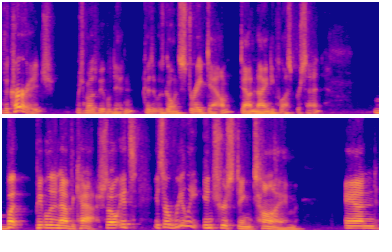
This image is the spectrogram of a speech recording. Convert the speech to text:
the courage, which most people didn't because it was going straight down, down 90 plus percent, but people didn't have the cash. So it's it's a really interesting time. And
